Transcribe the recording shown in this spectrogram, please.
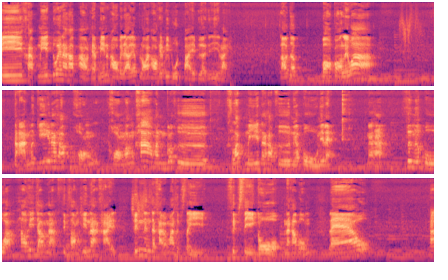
มีแคปมีดด้วยนะครับอ้าวแถบมีดมันเอาไปแล้วเรียบร้อยเอาเฮฟวี่บูทไปเผื่อที่นี่อะไร เราจะบอกก่อนเลยว่า ด่านเมื่อกี้นะครับของของล้ำค่ามันก็คือ คลับมีดนะครับ คือเนื้อปูนี่แหละนะฮะซึ่งเนื้อปูอะเท่าที่จำน่ะ12 ชิ้นน่ะขายชิ้นหนึ่งจะขายประมาณ 14 14 โกนะครับผม แล้วถ้า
